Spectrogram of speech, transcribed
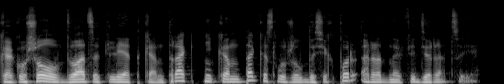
Как ушел в 20 лет контрактником, так и служил до сих пор родной Федерации.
